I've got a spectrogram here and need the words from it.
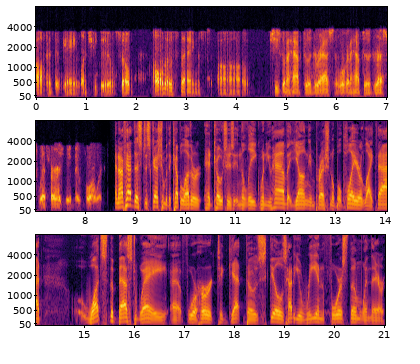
offensive game once you do. So all those things uh, she's going to have to address, and we're going to have to address with her as we move forward. And I've had this discussion with a couple other head coaches in the league. When you have a young, impressionable player like that, what's the best way uh, for her to get those skills? How do you reinforce them when they're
